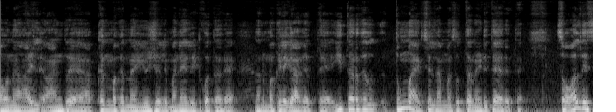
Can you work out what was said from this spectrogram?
ಅವನ ಹಳ್ಳಿ ಅಂದರೆ ಅಕ್ಕನ ಮಗನ ಯೂಶ್ವಲಿ ಮನೆಯಲ್ಲಿ ಇಟ್ಕೋತಾರೆ ನನ್ನ ಮಗಳಿಗೆ ಆಗತ್ತೆ. ಈ ಥರದ್ದು ತುಂಬ ಆ್ಯಕ್ಚುಲಿ ನಮ್ಮ ಸುತ್ತ ನಡೀತಾ ಇರುತ್ತೆ. So all this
